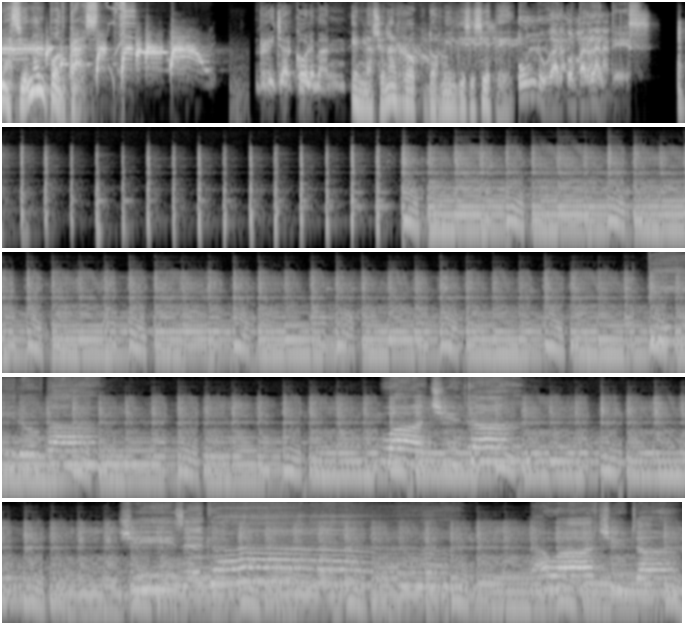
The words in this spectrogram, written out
Nacional Podcast. Richard Coleman en Nacional Rock 2017. Un lugar con parlantes. what you've done.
